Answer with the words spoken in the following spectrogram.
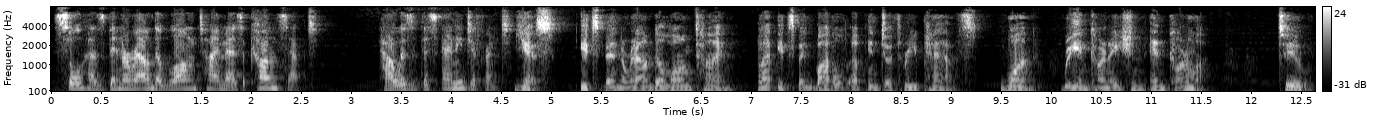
Soul has been around a long time as a concept. How is this any different? Yes, it's been around a long time, but it's been bottled up into three paths. 1. Reincarnation and karma. 2.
